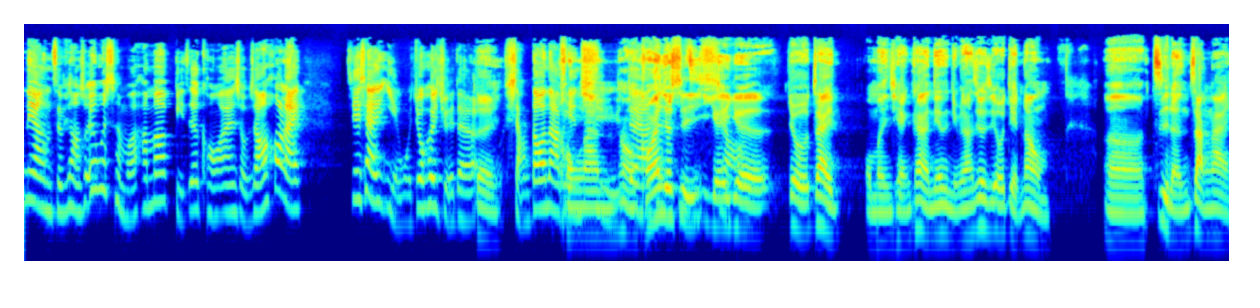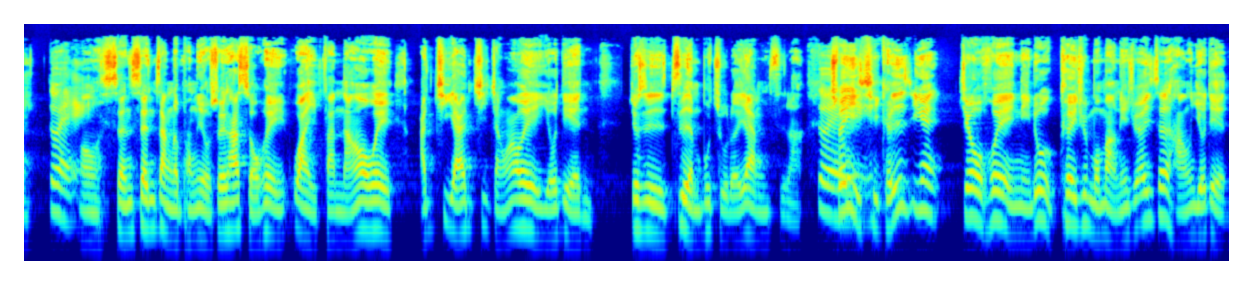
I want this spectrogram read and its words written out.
那样子，我想说，哎，为什么他们要比这个孔安手？然后后来。接下来演我就会觉得，对，想到那边去，对啊，就安是一个一个就在我们以前看的电视里面，他就是有点那种呃智能障碍，对，哦，身身障的朋友，所以他手会外翻，然后会啊气啊气，讲话会有点就是智能不足的样子啦，对，所以其可是因为就会你如果刻意去模仿，你觉得哎这好像有点。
